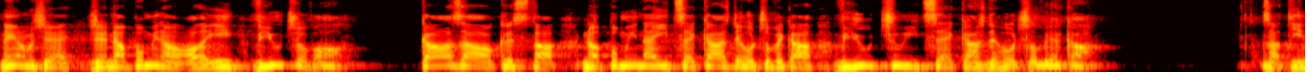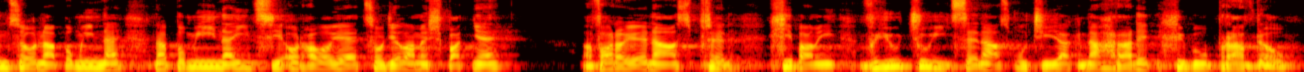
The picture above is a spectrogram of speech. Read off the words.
nejenom, že, že napomínal, ale i vyučoval. Kázal Krista, napomínající každého člověka, vyučující každého člověka. Zatímco napomíne, napomínající odhaluje, co děláme špatně a varuje nás před chybami, vyučující nás učí, jak nahradit chybu pravdou.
